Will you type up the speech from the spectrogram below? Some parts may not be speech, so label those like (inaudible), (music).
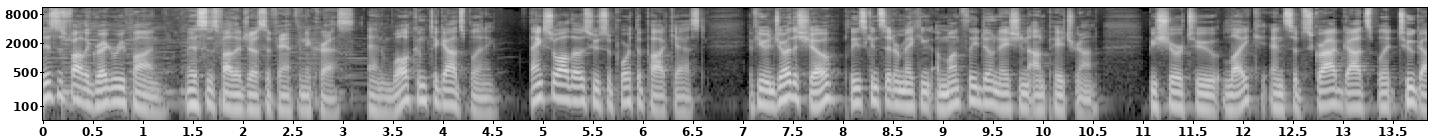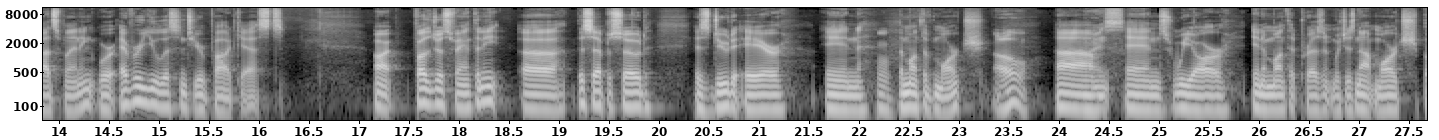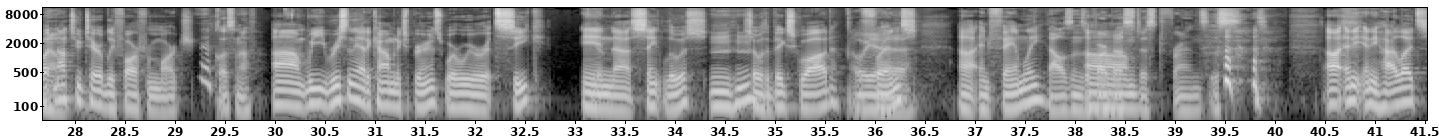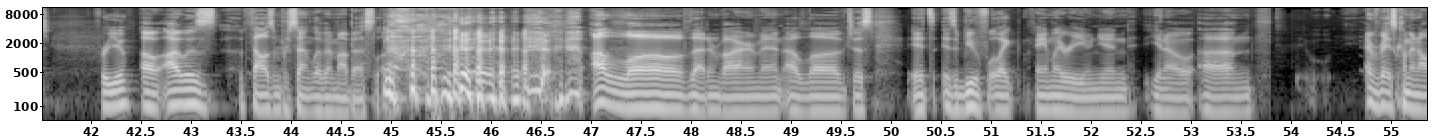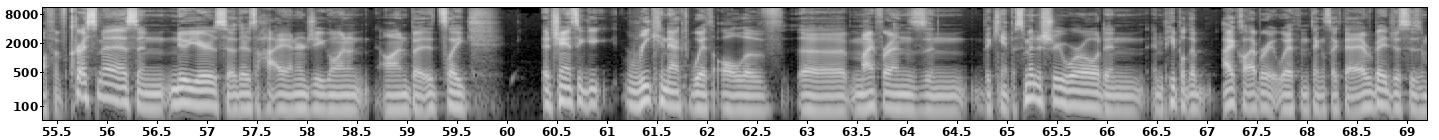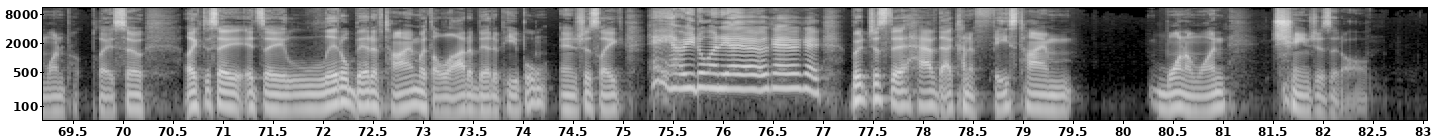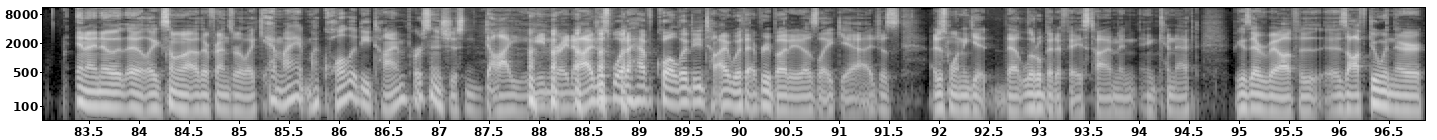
This is Father Gregory Pine, This is Father Joseph Anthony Kress. and welcome to Godsplaining. Thanks to all those who support the podcast. If you enjoy the show, please consider making a monthly donation on Patreon. Be sure to like and subscribe God's Plan- to Godsplaining wherever you listen to your podcasts. All right, Father Joseph Anthony, uh, this episode is due to air in the month of March. Oh, Um, nice. And we are in a month at present, which is not March, but not too terribly far from March. Yeah, close enough. Um, we recently had a common experience where we were at Seek in uh, St. Louis. So with a big squad of Mm-hmm. Oh, yeah. friends uh, and family. Thousands of our bestest friends. (laughs) Uh, any any highlights for you? oh, I was a thousand percent living my best life. (laughs) I love that environment. I love just it's it's a beautiful like family reunion. You know, um, everybody's coming off of Christmas and New Year's, so there's a high energy going on. But it's like a chance to reconnect with all of uh, my friends in the campus ministry world and and people that I collaborate with and things like that. Everybody just is in one place. So I like to say it's a little bit of time with a lot of bit of people, and it's just like, hey, how are you doing? Yeah, yeah, okay, okay. But just to have that kind of FaceTime one on one changes it all. And I know that like some of my other friends are like, yeah, my my quality time person is just dying right now. I just want to have quality time with everybody. And I was like, yeah, I just I just want to get that little bit of FaceTime and, and connect because everybody off is, is off doing their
